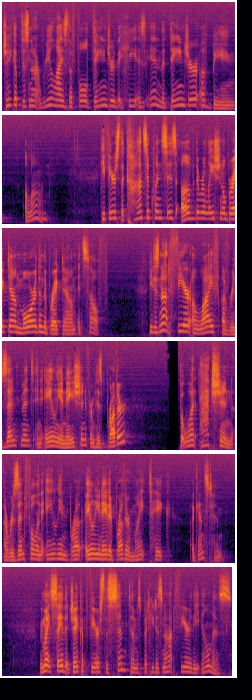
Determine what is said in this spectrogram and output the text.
Jacob does not realize the full danger that he is in, the danger of being alone. He fears the consequences of the relational breakdown more than the breakdown itself. He does not fear a life of resentment and alienation from his brother but what action a resentful and alien bro- alienated brother might take against him. We might say that Jacob fears the symptoms, but he does not fear the illness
